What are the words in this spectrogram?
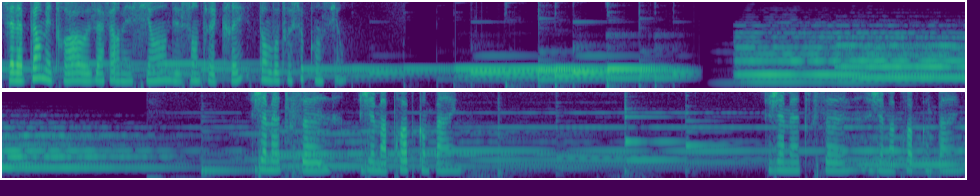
Cela permettra aux affirmations de s'intégrer dans votre subconscient. J'aime être seule, j'ai ma propre compagne. J'aime être seule, j'ai ma propre compagne.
